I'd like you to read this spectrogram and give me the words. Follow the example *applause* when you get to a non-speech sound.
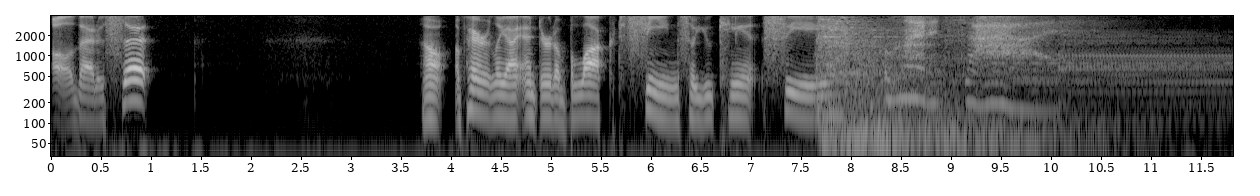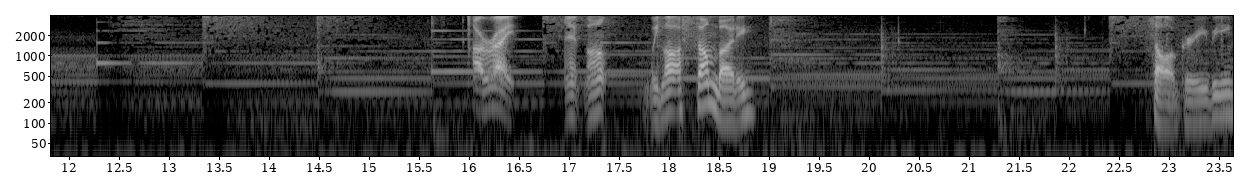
All that is set. Oh, apparently I entered a blocked scene so you can't see. Let it die. Alright. Eh, well, we lost somebody. It's all gravy.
